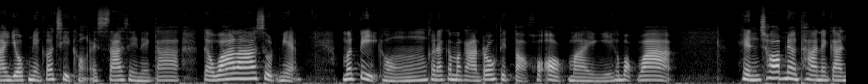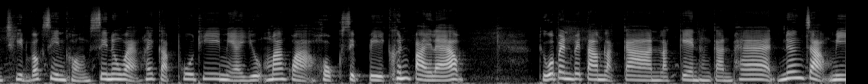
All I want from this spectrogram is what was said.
นายกเนี่ยก็ฉีดของแอสตราเซเนกาแต่ว่าล่าสุดเนี่ยมติของคณะกรรมการโรคติดต่อเขาออกมาอย่างนี้เขาบอกว่า เห็นชอบแนวทางในการฉีดวัคซีนของซีโนแวคให้กับผู้ที่มีอายุมากกว่า 60 ปีขึ้นไปแล้ว ถือว่าเป็นไปตามหลักการหลักเกณฑ์ทางการแพทย์ เนื่องจากมี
